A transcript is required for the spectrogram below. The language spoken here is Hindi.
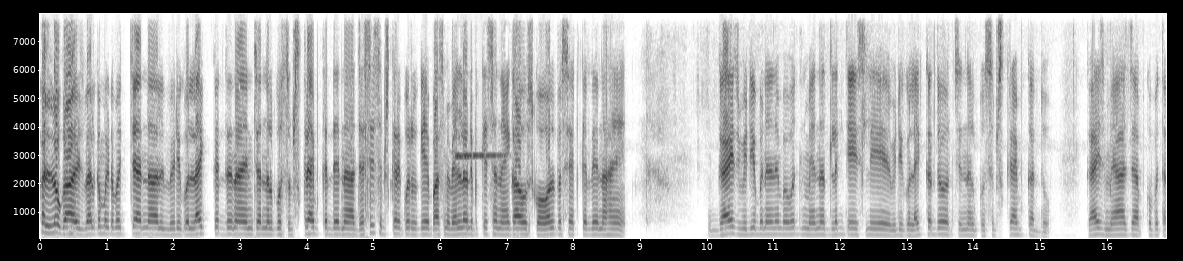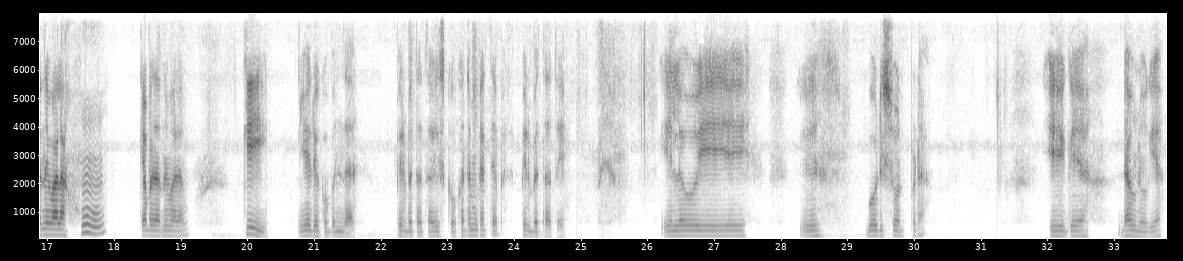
Hello guys welcome back to my channel video को लाइक कर देना एंड चैनल को सब्सक्राइब कर देना। जैसे सब्सक्राइब करोगे पास में बेल नोटिफिकेशन आएगा उसको ऑल पर सेट कर देना है। गाइस वीडियो बनाने में बहुत मेहनत लगती है इसलिए वीडियो को लाइक कर दो और चैनल को सब्सक्राइब कर दो। गाइस मैं आज आपको बताने वाला हूँ क्या बताने वाला हूँ? कि ये देखो बंदा फिर बताता है इसको ख़त्म करते फिर बताते ये लो ये, ये बॉडी शॉट पड़ा। ये गया डाउन हो गया।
